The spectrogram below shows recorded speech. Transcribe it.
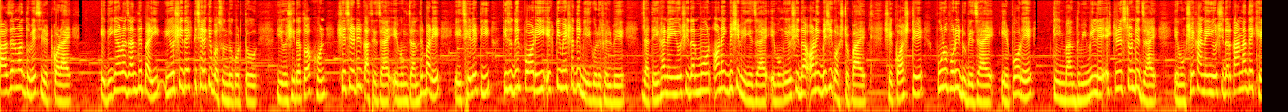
কাজের মাধ্যমে সিলেক্ট করায়। এদিকে আমরা জানতে পারি, ইয়োশিদা একটি ছেলেকে পছন্দ করত। ইয়োশিদা তখন সে ছেলেটির কাছে যায় এবং জানতে পারে এই ছেলেটি কিছুদিন পরেই একটি মেয়ের সাথে বিয়ে করে ফেলবে, যাতে এখানে ইয়োশিদার মন অনেক বেশি ভেঙে যায় এবং ইয়োশিদা অনেক বেশি কষ্ট পায়। সে কষ্টে পুরোপুরি ডুবে যায়। এরপরে তিন বান্ধবী মিলে একটি রেস্টুরেন্টে যায় এবং সেখানে ইয়োশিদার কান্না দেখে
